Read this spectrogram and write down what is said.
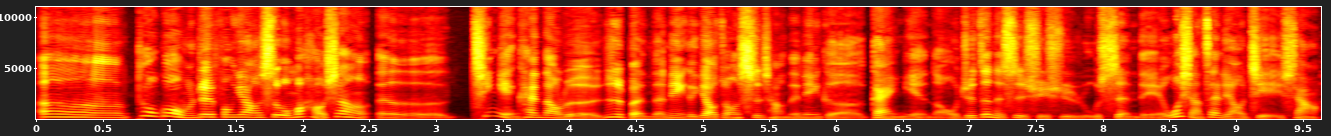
呃，透过我们瑞丰药师，我们好像呃亲眼看到了日本的那个药妆市场的那个概念哦，我觉得真的是栩栩如生的耶。我想再了解一下，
